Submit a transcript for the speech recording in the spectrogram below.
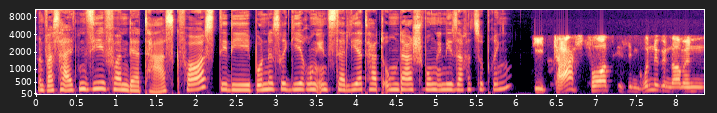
Und was halten Sie von der Taskforce, die die Bundesregierung installiert hat, um da Schwung in die Sache zu bringen? Die Taskforce ist im Grunde genommen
